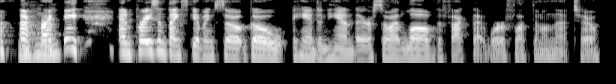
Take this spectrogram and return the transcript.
Mhm. right? And praise and Thanksgiving so go hand in hand there. So I love the fact that we're reflecting on that too.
